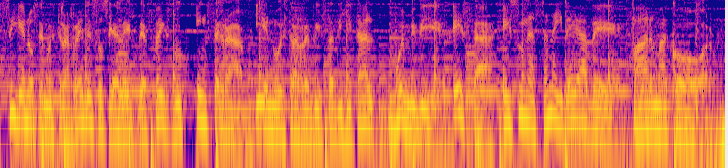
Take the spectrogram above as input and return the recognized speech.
Síguenos en nuestras redes sociales de Facebook, Instagram y en nuestra revista digital Buen Vivir. Esta es una sana idea de Farmacor.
